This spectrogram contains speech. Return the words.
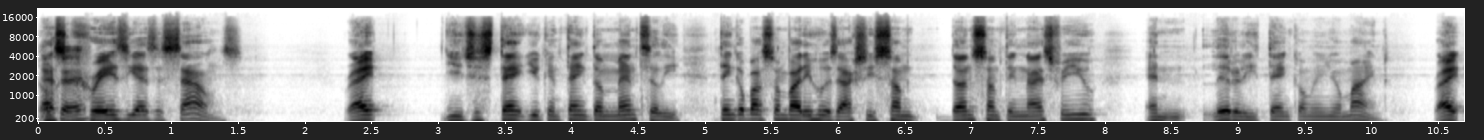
As Okay. crazy as it sounds, right? You just thank you can thank them mentally. Think about somebody who has actually some done something nice for you, and literally thank them in your mind, right?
